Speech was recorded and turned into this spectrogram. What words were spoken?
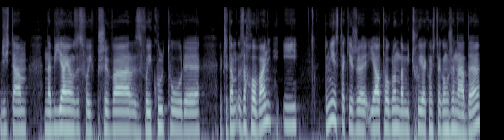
gdzieś tam nabijają ze swoich przywar, ze swojej kultury, czy tam zachowań i to nie jest takie, że ja to oglądam i czuję jakąś taką żenadę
